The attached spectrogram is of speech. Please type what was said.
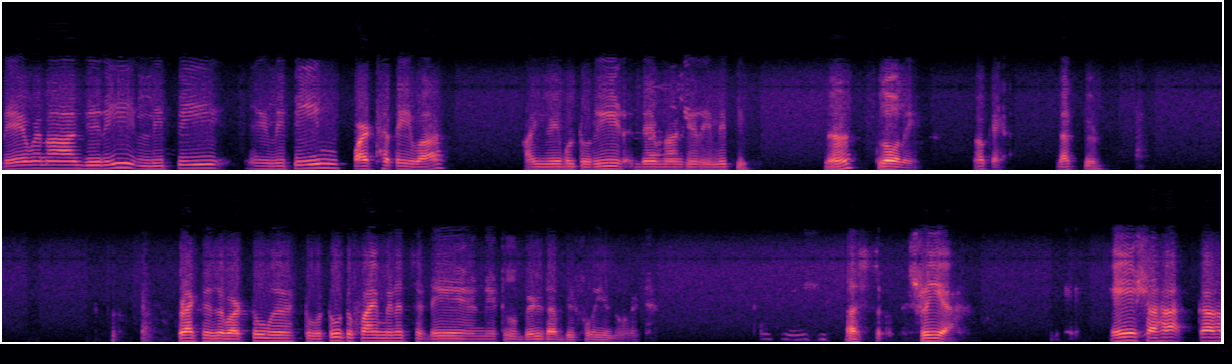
देवनागिरिलिपि लिपिं पठति वा? Are you able to read देवनागिरिलिपि slowly okay that's good practice about two minutes to two to five minutes a day and it will build up before you know it Okay. अस्तु श्रिया एषः कः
